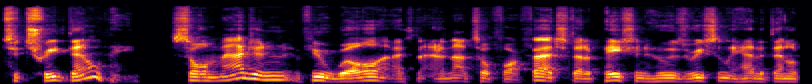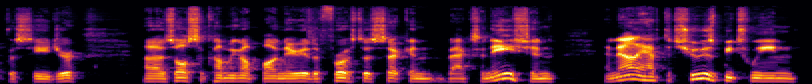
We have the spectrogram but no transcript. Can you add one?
to treat dental pain. So imagine, if you will, and not so far fetched, that a patient who's recently had a dental procedure uh, is also coming up on their either first or second vaccination, and now they have to choose between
